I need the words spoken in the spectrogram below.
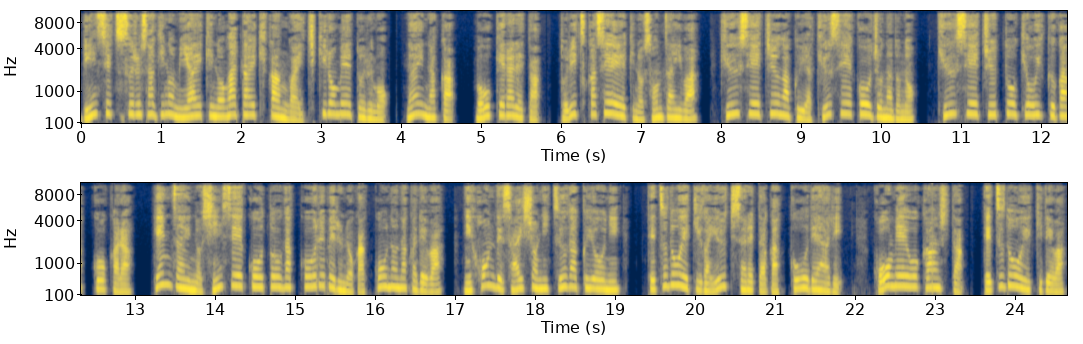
隣接する鷺宮駅の型駅間が 1km もない中、設けられた都立家政駅の存在は、旧制中学や旧制工女などの旧制中等教育学校から現在の新生高等学校レベルの学校の中では日本で最初に通学用に鉄道駅が誘致された学校であり、公明を冠した鉄道駅では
